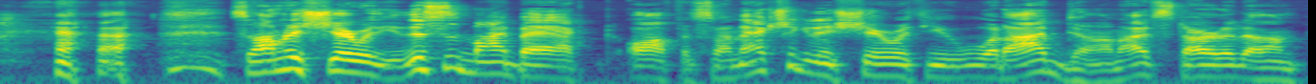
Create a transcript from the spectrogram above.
so I'm going to share with you. This is my back office. I'm actually going to share with you what I've done. I've started on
